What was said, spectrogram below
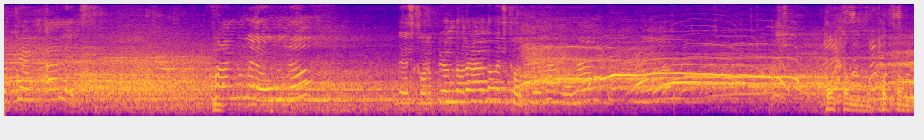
Ok, Alex. Fan número uno de Escorpión Dorado, Escorpión al volante. Tócame, tócame.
